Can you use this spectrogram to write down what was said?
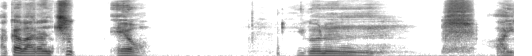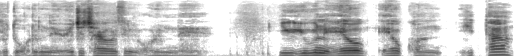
아까 말한 축 에어. 이거는, 아, 이것도 어렵네. 외제차라고 해서 어렵네. 이, 여기는 에어, 에어컨, 히터,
